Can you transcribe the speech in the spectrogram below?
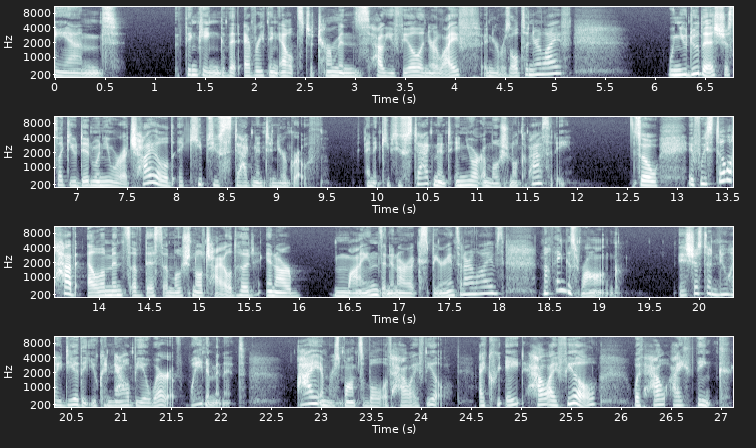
and thinking that everything else determines how you feel in your life and your results in your life, when you do this, just like you did when you were a child, it keeps you stagnant in your growth and it keeps you stagnant in your emotional capacity. So, if we still have elements of this emotional childhood in our minds and in our experience in our lives, nothing is wrong. It's just a new idea that you can now be aware of. Wait a minute. I am responsible of how I feel. I create how I feel with how I think.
